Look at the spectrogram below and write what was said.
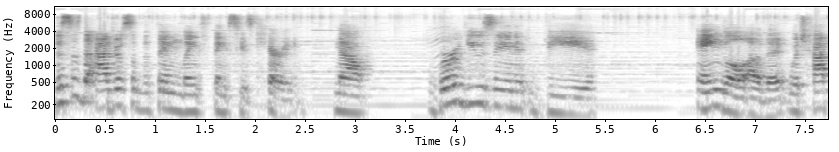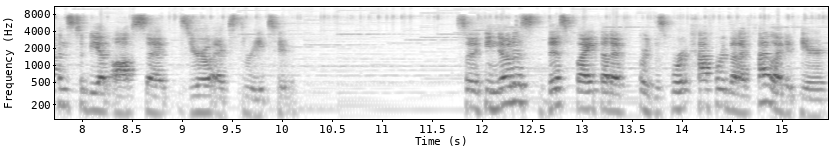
This is the address of the thing Link thinks he's carrying. Now, we're using the angle of it, which happens to be at offset 0x32. So if you notice this byte that I've, or this word, half word that I've highlighted here,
